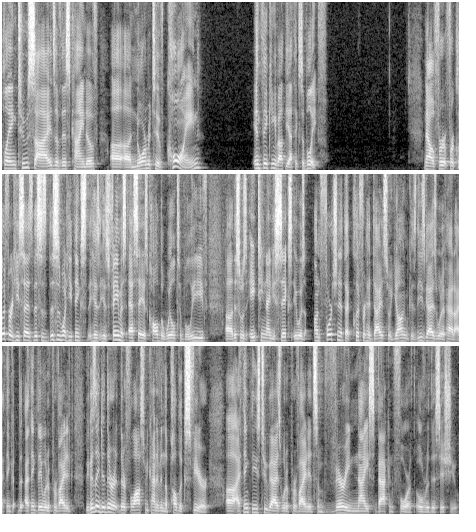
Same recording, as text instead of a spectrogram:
playing two sides of this kind of uh, normative coin in thinking about the ethics of belief. Now, for, for Clifford, he says this is, this is what he thinks his, his famous essay is called The Will to Believe. Uh, this was 1896. It was unfortunate that Clifford had died so young because these guys would have had, I think, I think they would have provided, because they did their, their philosophy kind of in the public sphere, uh, I think these two guys would have provided some very nice back and forth over this issue.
